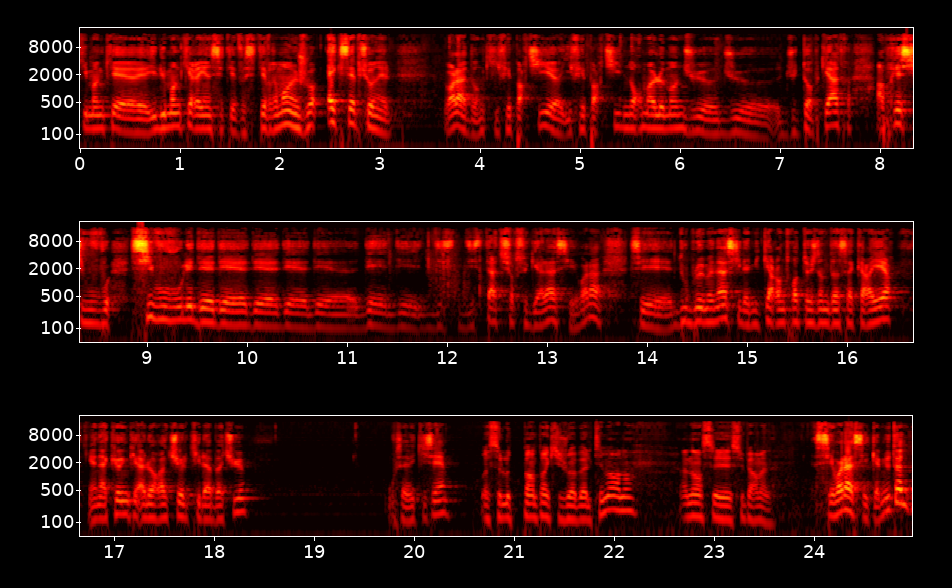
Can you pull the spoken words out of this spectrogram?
qui manquait, euh, il lui manquait rien. C'était, c'était vraiment un joueur exceptionnel. Voilà, donc il fait partie, euh, il fait partie normalement du, euh, euh, du top 4. Après, si vous, si vous voulez des, des, des, des, des, des, stats sur ce gars-là, c'est voilà, c'est double menace. Il a mis 43 touchdowns dans sa carrière. Il y en a qu'un à l'heure actuelle qui l'a battu. Vous savez qui c'est? C'est l'autre pimpin qui joue à Baltimore, non? Ah non, c'est Superman. C'est voilà, c'est Cam Newton.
